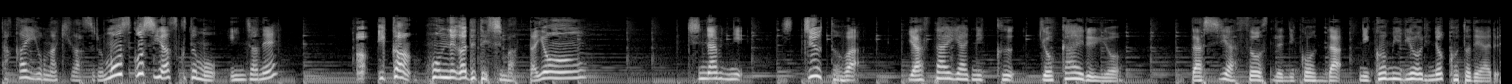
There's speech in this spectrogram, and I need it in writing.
高いような気がする。もう少し安くてもいいんじゃね？あ、いかん。本音が出てしまったよーん。ちなみに、シチューとは、野菜や肉、魚介類を出汁やソースで煮込んだ煮込み料理のことである。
